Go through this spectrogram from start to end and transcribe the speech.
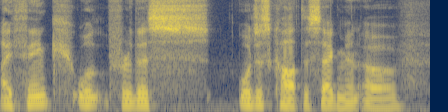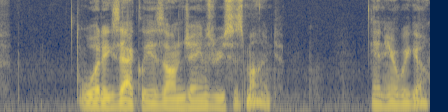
I think well for this we'll just call it the segment of what exactly is on James Reese's mind. And here we go.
